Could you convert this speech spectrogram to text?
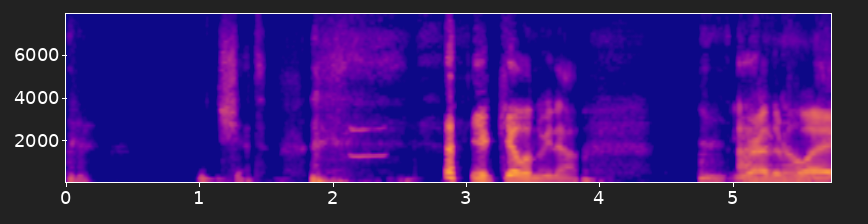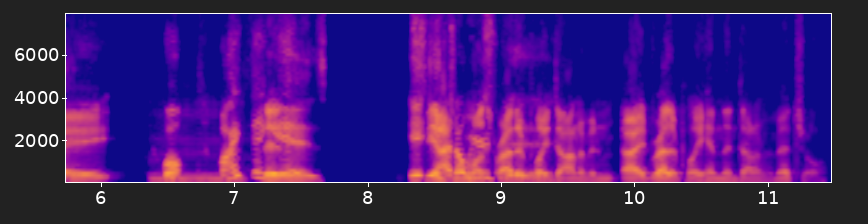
shit, you're killing me now. You'd rather know, man. play. Well, my Mm, thing the- is, it- see, I'd almost rather play Donovan. I'd rather play him than Donovan Mitchell.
